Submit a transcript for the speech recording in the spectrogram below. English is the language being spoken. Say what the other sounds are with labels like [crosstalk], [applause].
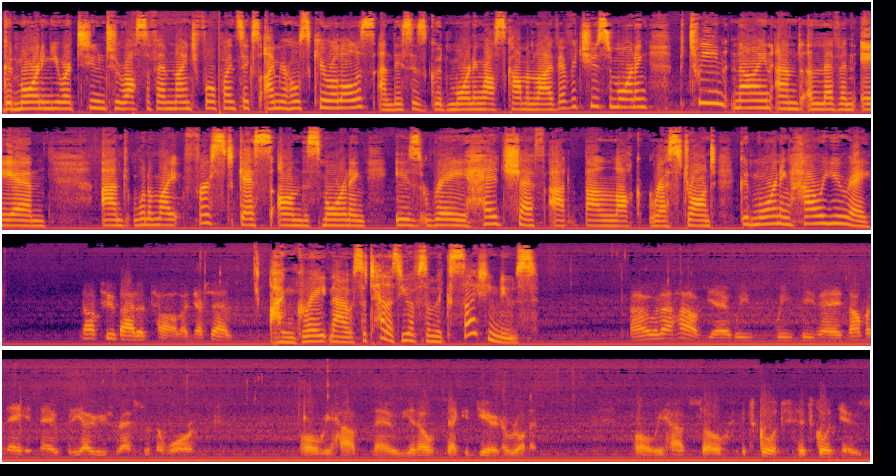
Good morning. You are tuned to Ros FM 94.6. I'm your host, Ciara Lawless, and this is Good Morning Roscommon Live every Tuesday morning between 9 and 11 a.m. And one of my first guests on this morning is Ray, head chef at Ballinlough Restaurant. Good morning. How are you, Ray? Not too bad at all. And yourself? I'm great now. So tell us, you have some exciting news. Uh, well, I have, yeah. We've, we've been uh, nominated now for the Irish Restaurant Award. We have now, you know, second year in a running. We have. So it's good. It's good news.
